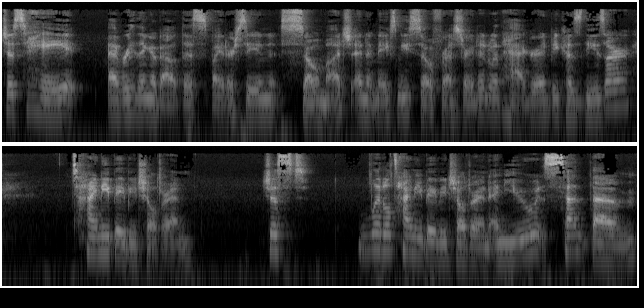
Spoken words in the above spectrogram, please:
just hate everything about this spider scene so much, and it makes me so frustrated with Hagrid because these are tiny baby children. Just little tiny baby children, and you sent them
